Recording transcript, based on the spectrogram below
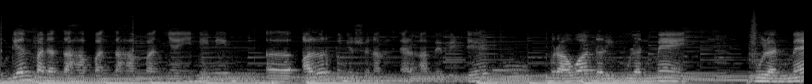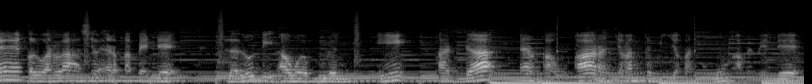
kemudian pada tahapan-tahapannya ini nih e, alur penyusunan RAPBD itu berawal dari bulan Mei. Bulan Mei keluarlah hasil RKPD lalu di awal bulan Juni ada RKUA rancangan kebijakan umum APBD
